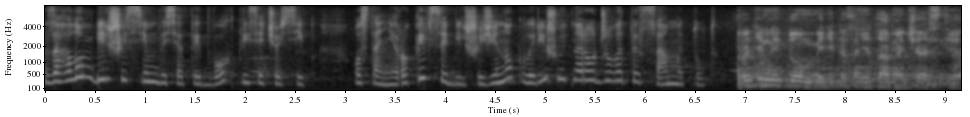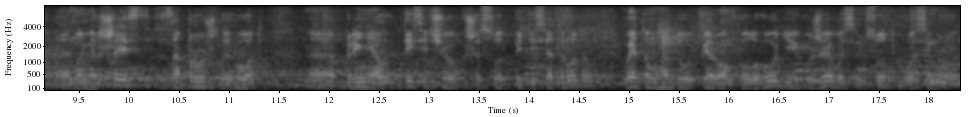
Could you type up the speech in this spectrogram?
Загалом більше 72 тисяч осіб. Останні роки все більше жінок вирішують народжувати саме тут. Родильный дом медико-санитарной части э, номер 6 за прошлый год э, принял 1650 родов. В этом году, в первом полугодии, уже 808 родов.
